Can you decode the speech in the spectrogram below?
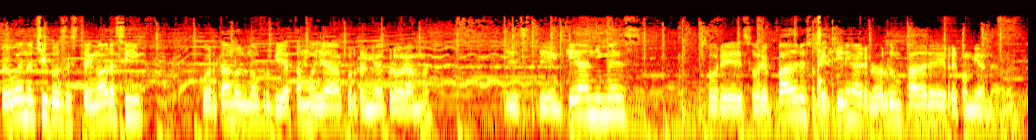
Pero bueno, chicos, este, ahora sí, cortándolo, ¿no? Porque ya estamos ya por terminar el programa. Este, ¿Qué animes sobre, sobre padres o que quieren alrededor de un padre recomiendan, no?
